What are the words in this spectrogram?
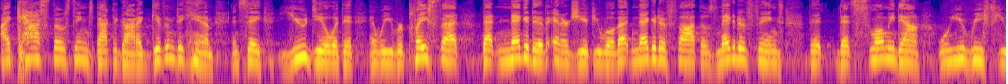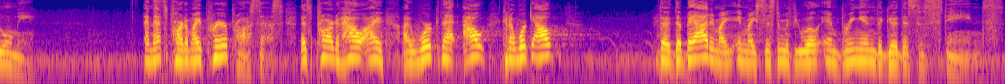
I cast those things back to God. I give them to Him and say, You deal with it. And we replace that, that negative energy, if you will, that negative thought, those negative things that, that slow me down. Will you refuel me? And that's part of my prayer process. That's part of how I, I work that out. Can I work out the, the bad in my, in my system, if you will, and bring in the good that sustains?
